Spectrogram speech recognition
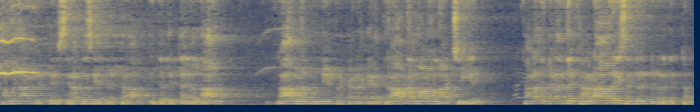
தமிழ்நாட்டிற்கு சிறப்பு செய்திருக்கிறார். இந்த திட்டங்கள் தான் திராவிட முன்னேற்ற கழக திராவிட மாடல் ஆட்சியின் கடல் கடந்து கனடா வரை சென்றிருக்கின்ற திட்டம்.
